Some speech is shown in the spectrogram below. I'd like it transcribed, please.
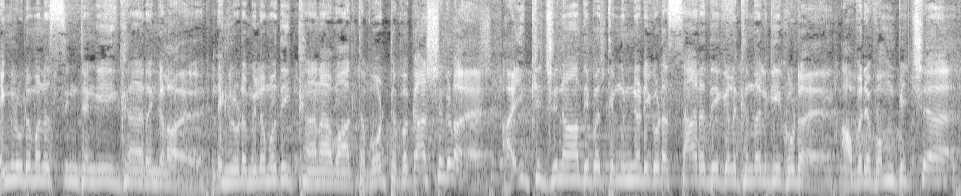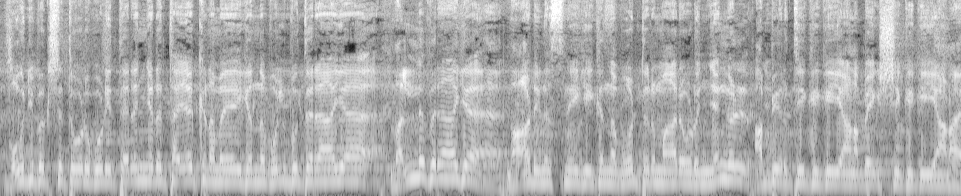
നിങ്ങളുടെ മനസ്സിന്റെ അംഗീകാരങ്ങൾ നിങ്ങളുടെ വിലമതിക്കാനാവാത്ത വോട്ടവകാശങ്ങൾ ഐക്യ ജനാധിപത്യ മുന്നണിയുടെ സാരഥികൾക്ക് നൽകിക്കൊണ്ട് അവരെ വമ്പിച്ച് ഭൂരിപക്ഷത്തോടുകൂടി തെരഞ്ഞെടുത്തയക്കണമേ എന്ന് ഉത്ബുദ്ധരായ നല്ലവരായ നാടിനെ സ്നേഹിക്കുന്ന വോട്ടർമാരോട് ഞങ്ങൾ അഭ്യർത്ഥിക്കുകയാണ് അപേക്ഷിക്കുകയാണ്.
